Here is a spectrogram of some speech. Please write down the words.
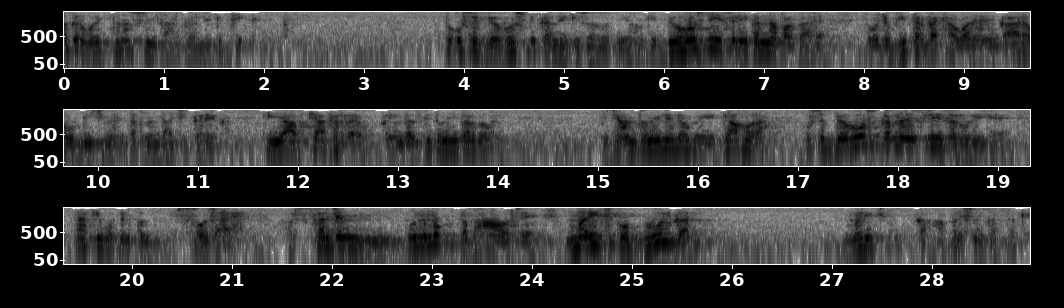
अगर वो इतना स्वीकार कर ले कि ठीक है तो उसे बेहोश भी करने की ज़रूरत नहीं होगी। बेहोश भी इसलिए करना पड़ता है कि वो जो भीतर बैठा हुआ है, अहंकार है, वो बीच में दखलंदाजी करेगा कि ये आप क्या कर रहे हो? कहीं गलती तो नहीं कर दोगे? जान तो नहीं ले लोगे? ये क्या हो रहा? उसे बेहोश करना इसलिए ज़रूरी है ताकि वो बिल्कुल सो जाए। सर्जन उन्मुक्त भाव से मरीज़ को भूल कर मरीज़ का ऑपरेशन कर सके।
